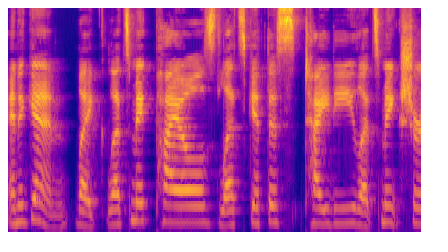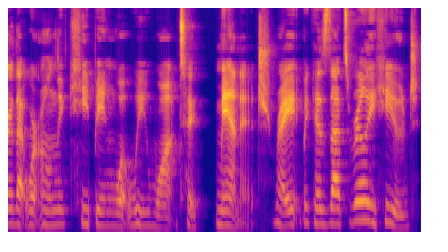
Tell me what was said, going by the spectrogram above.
And again, like, let's make piles. Let's get this tidy. Let's make sure that we're only keeping what we want to manage, right? Because that's really huge.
